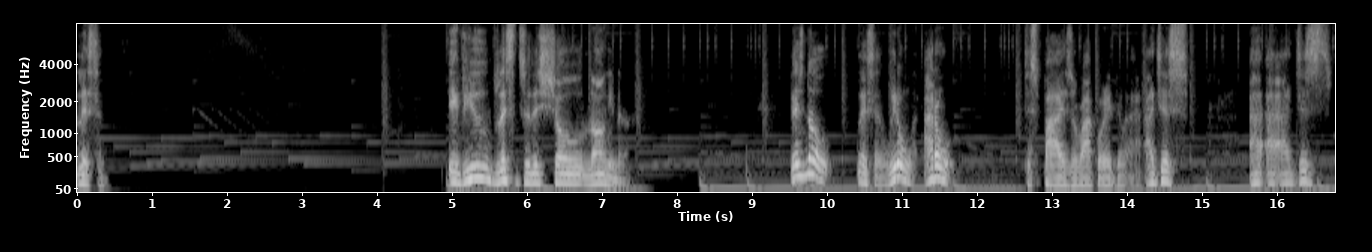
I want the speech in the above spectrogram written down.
Listen, if you've listened to this show long enough, there's no listen. We don't. I don't despise the Rock or anything. I just, I, I, I just,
